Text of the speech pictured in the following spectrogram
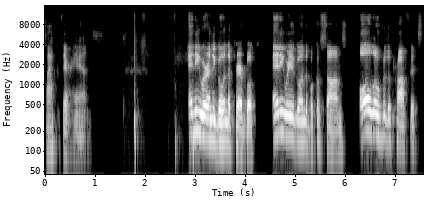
clap their hands. Anywhere you go in the prayer book, anywhere you go in the book of Psalms, all over the prophets,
